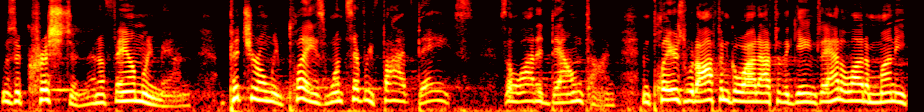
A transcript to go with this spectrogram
He was a Christian and a family man. A pitcher only plays once every five days. There's a lot of downtime. And players would often go out after the games. They had a lot of money.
